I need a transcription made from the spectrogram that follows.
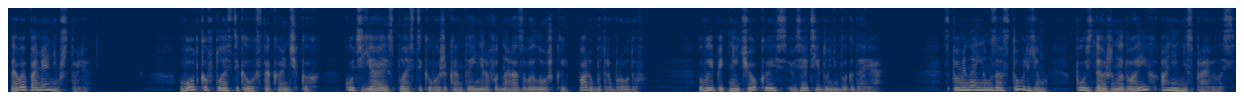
Давай помянем, что ли? Водка в пластиковых стаканчиках, кутья из пластиковых же контейнеров одноразовой ложкой, пара бутербродов. Выпить не чокаясь, взять еду не благодаря. С поминальным застольем, пусть даже на двоих, Аня не справилась.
